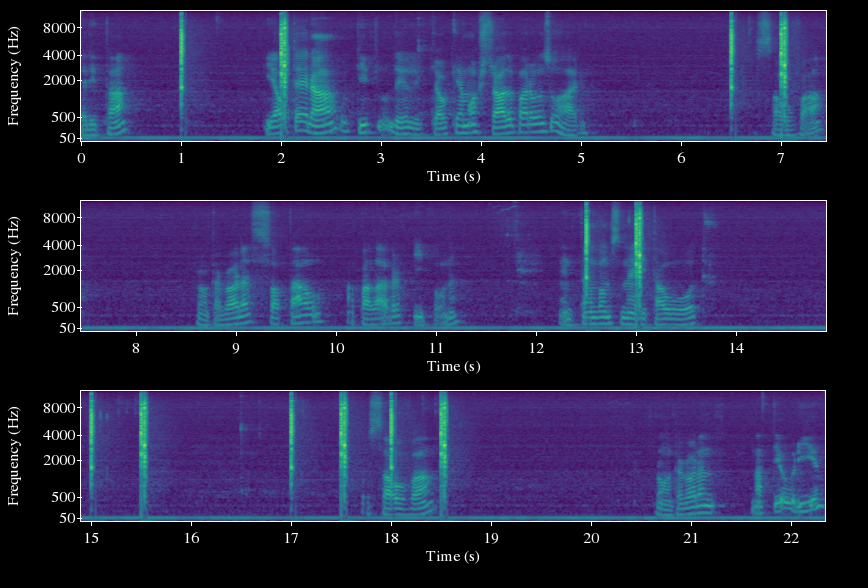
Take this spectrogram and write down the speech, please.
editar e alterar o título dele, que é o que é mostrado para o usuário salvar. Pronto, agora só tá a palavra people, né? Então vamos editar o outro. Vou salvar. Pronto, agora na teoria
